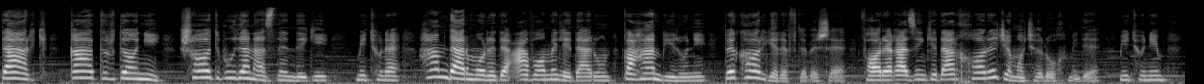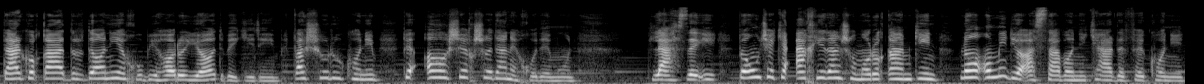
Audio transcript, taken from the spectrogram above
درک، قدردانی، شاد بودن از زندگی می‌تونه هم در مورد عوامل درون و هم بیرونی به کار گرفته بشه. فارغ از اینکه در خارج ما چه رخ میده، می‌تونیم درک و قدردانی خوبی ها رو یاد بگیریم و شروع کنیم به عاشق شدن خودمون. لحظه ای به اونچه که اخیرا شما رو غمگین، ناامید یا عصبانی کرده فکر کنید.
